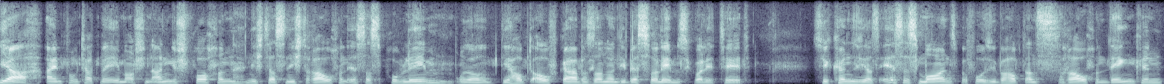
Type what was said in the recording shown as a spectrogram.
Ja, ein Punkt hatten wir eben auch schon angesprochen. Nicht das Nichtrauchen ist das Problem oder die Hauptaufgabe, sondern die bessere Lebensqualität. Sie können sich als erstes morgens, bevor Sie überhaupt ans Rauchen denken,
